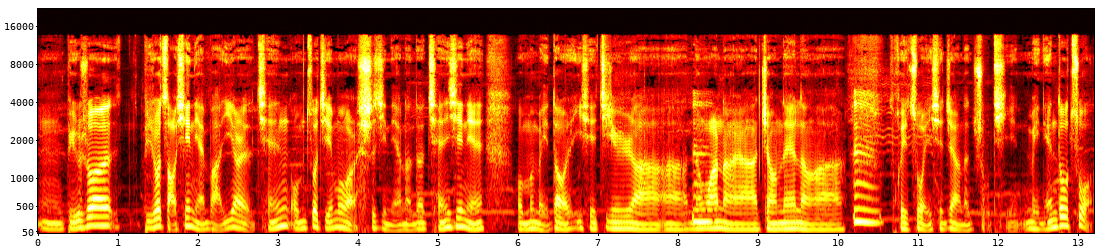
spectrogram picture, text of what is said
嗯，比如说。比如说早些年吧，一二前我们做节目啊十几年了，那前些年我们每到一些节日啊啊，Nirvana 啊、John Lennon 啊，嗯，会做一些这样的主题，每年都做，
